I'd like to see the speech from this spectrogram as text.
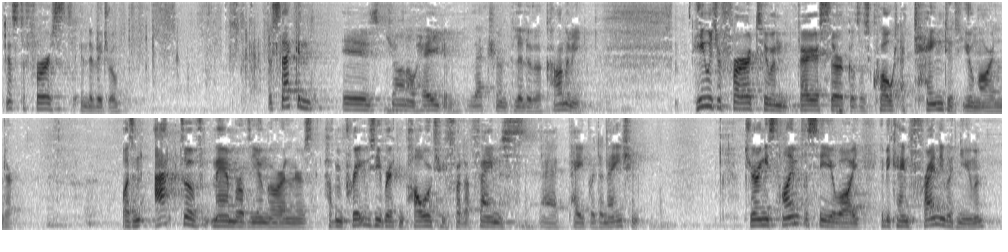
That's the first individual. The second is John O'Hagan, lecturer in political economy. He was referred to in various circles as, quote, a tainted young Irelander. Was an active member of the Young Irelanders, having previously written poetry for the famous uh, paper The Nation. During his time at the CUI, he became friendly with Newman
